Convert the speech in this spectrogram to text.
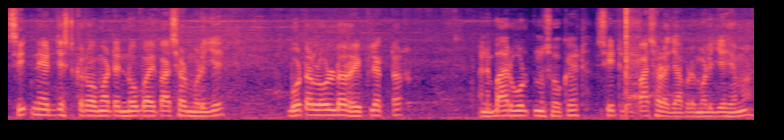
સીટને એડજસ્ટ કરવા માટે નોબાઈ પાછળ મળી જાય. બોટલ હોલ્ડર રિફ્લેક્ટર અને બાર વોલ્ટનું સોકેટ સીટની પાછળ જ આપણે મળી જાય એમાં.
